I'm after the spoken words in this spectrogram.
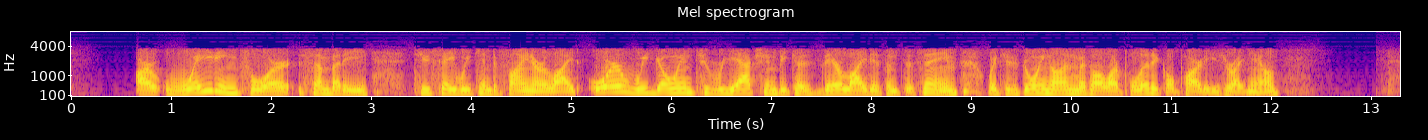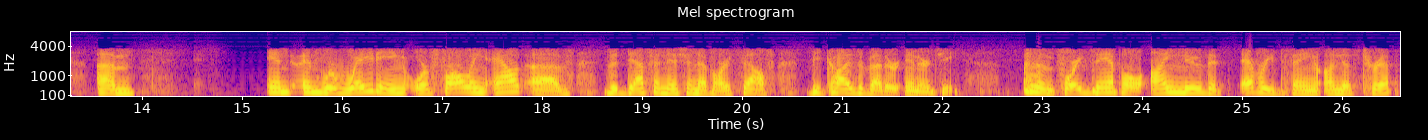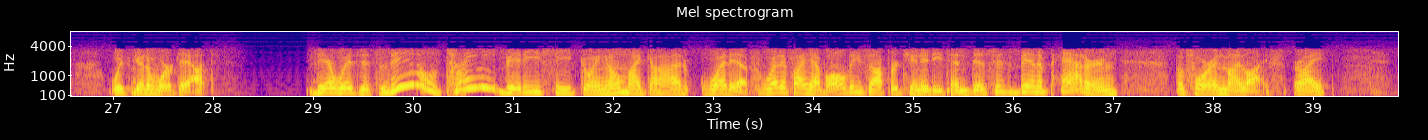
are waiting for somebody to say we can define our light, or we go into reaction because their light isn't the same, which is going on with all our political parties right now. Um, and and we're waiting or falling out of the definition of ourself because of other energy. For example, I knew that everything on this trip was going to work out. There was this little tiny bitty seed going, oh my God, what if? What if I have all these opportunities? And this has been a pattern before in my life, right?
